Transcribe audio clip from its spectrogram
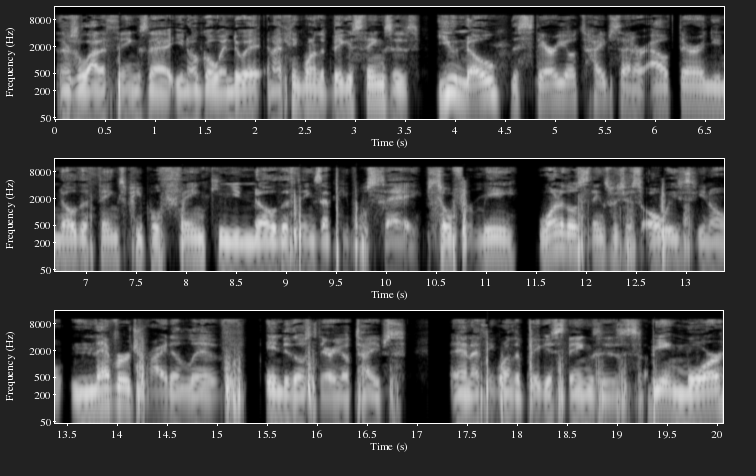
there's a lot of things that, you know, go into it. And I think one of the biggest things is, you know, the stereotypes that are out there and you know the things people think and you know the things that people say. So for me, one of those things was just always, you know, never try to live into those stereotypes. And I think one of the biggest things is being more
